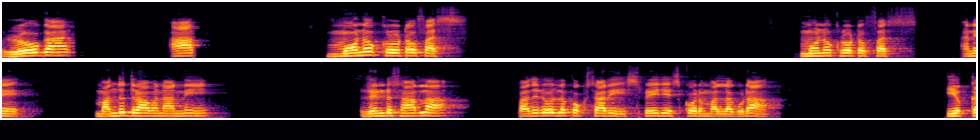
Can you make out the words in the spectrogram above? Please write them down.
రోగా ఆర్ మోనోక్రోటోఫస్ మోనోక్రోటోఫస్ అనే మందు ద్రావణాన్ని రెండుసార్ల పది రోజులకు ఒకసారి స్ప్రే చేసుకోవడం వల్ల కూడా ఈ యొక్క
